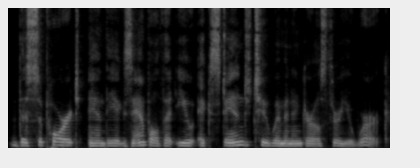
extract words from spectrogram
the support and the example that you extend to women and girls through your work.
